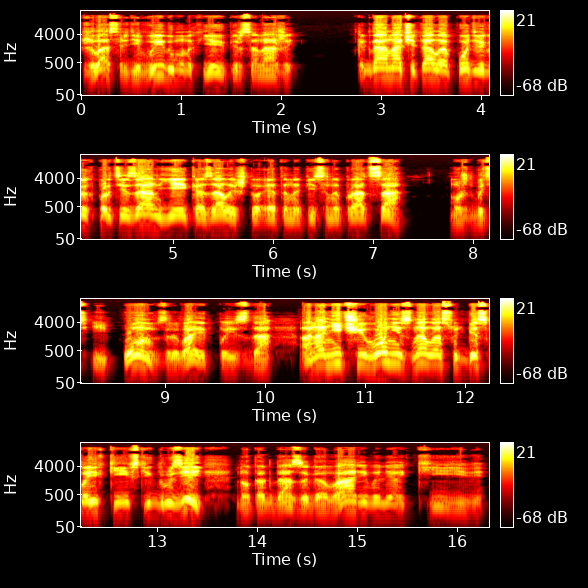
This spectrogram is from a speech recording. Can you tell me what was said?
жила среди выдуманных ею персонажей. Когда она читала о подвигах партизан, ей казалось, что это написано про отца. Может быть, и он взрывает поезда. Она ничего не знала о судьбе своих киевских друзей, но когда заговаривали о Киеве,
